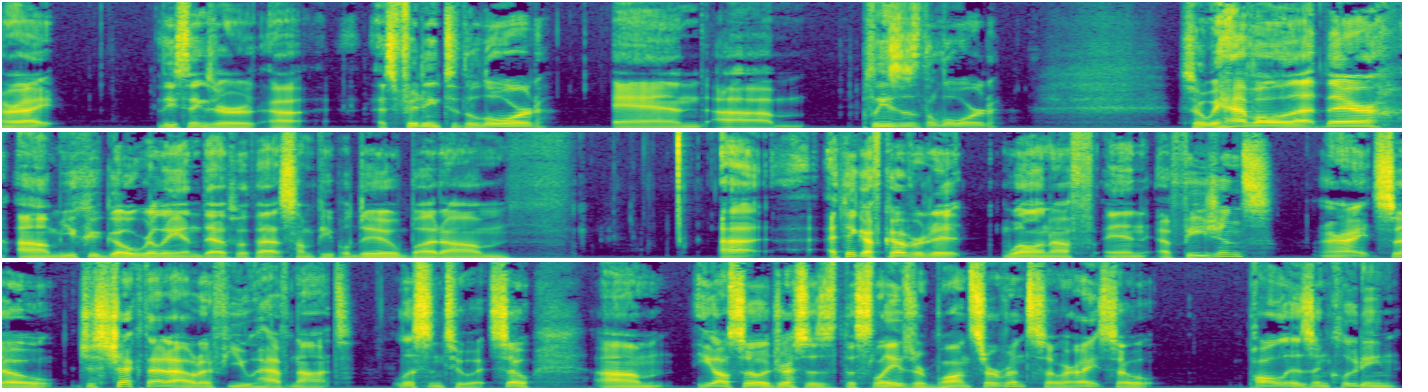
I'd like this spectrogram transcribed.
All right, these things are uh, as fitting to the Lord and um, pleases the Lord. So we have all of that there. Um, you could go really in depth with that. Some people do, but um, uh, I think I've covered it well enough in Ephesians. All right, so just check that out if you have not listened to it. So um, he also addresses the slaves or bond servants. So, all right, so Paul is including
